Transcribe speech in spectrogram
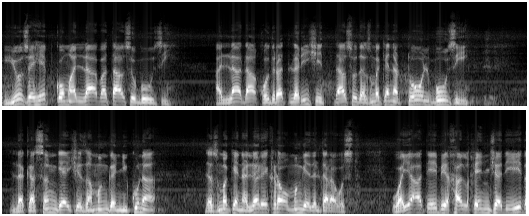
یذهبکم الله بتاسو بوزی الله دا قدرت لري چې تاسو د ځمکې نه ټول بوزي لکه څنګه چې زمونږ نیکونه د ځمکې نه لرې کړه او مونږ یې دلته راوستو ویاتې بخلق جدید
